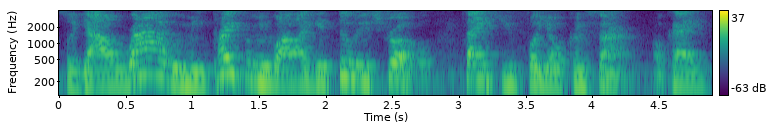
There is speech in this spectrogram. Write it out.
So y'all ride with me, pray for me while I get through this struggle. Thank you for your concern, okay?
